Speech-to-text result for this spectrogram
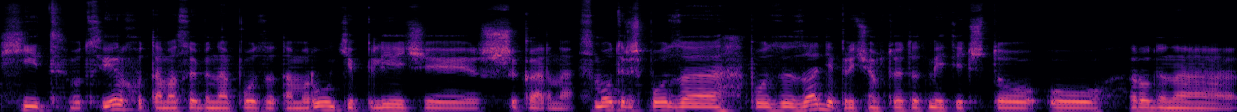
хит вот сверху, там особенно поза, там руки, плечи, шикарно. Смотришь поза, позы сзади, причем стоит отметить, что у Родена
